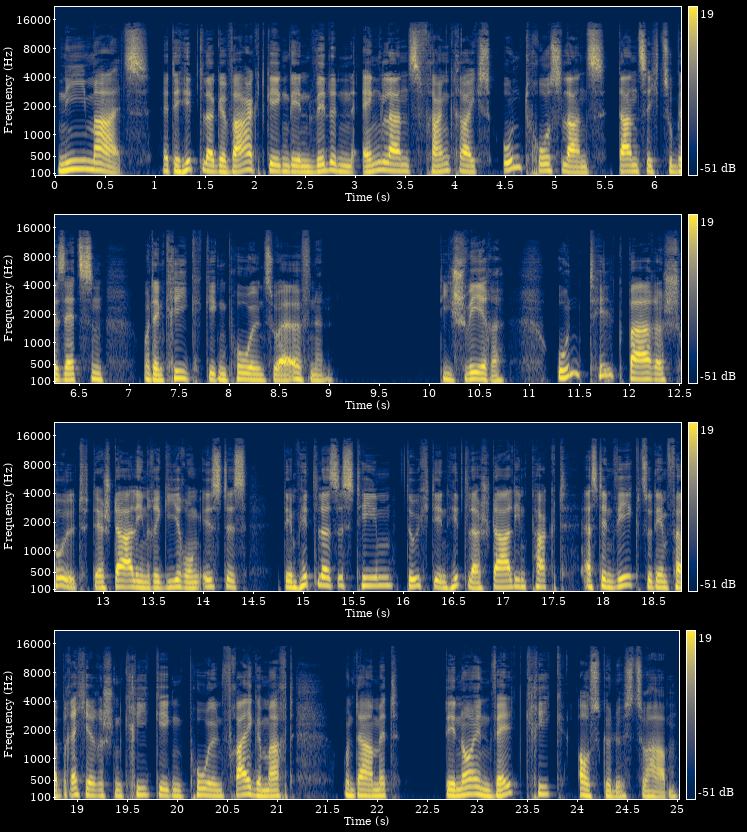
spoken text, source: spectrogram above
Niemals hätte Hitler gewagt, gegen den Willen Englands, Frankreichs und Russlands Danzig zu besetzen und den Krieg gegen Polen zu eröffnen. Die schwere, untilgbare Schuld der Stalin-Regierung ist es, dem Hitlersystem durch den Hitler-Stalin-Pakt erst den Weg zu dem verbrecherischen Krieg gegen Polen freigemacht und damit den neuen Weltkrieg ausgelöst zu haben.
